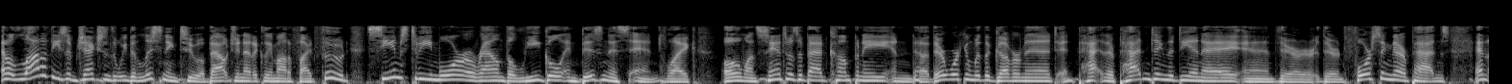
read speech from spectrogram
and a lot of these objections that we've been listening to about genetically modified food seems to be more around the legal and business end, like, oh, Monsanto's a bad company and uh, they're working with the government and pat- they're patenting the DNA and they're they're enforcing their patents. And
